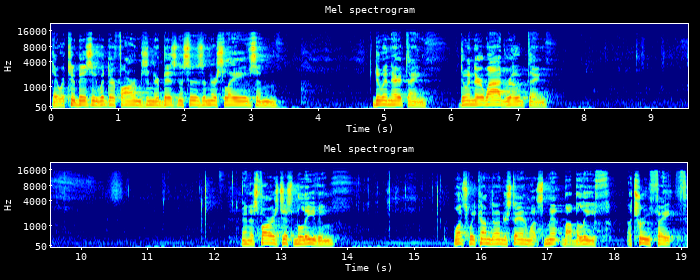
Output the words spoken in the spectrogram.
They were too busy with their farms and their businesses and their slaves and doing their thing, doing their wide road thing. And as far as just believing, once we come to understand what's meant by belief, a true faith,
